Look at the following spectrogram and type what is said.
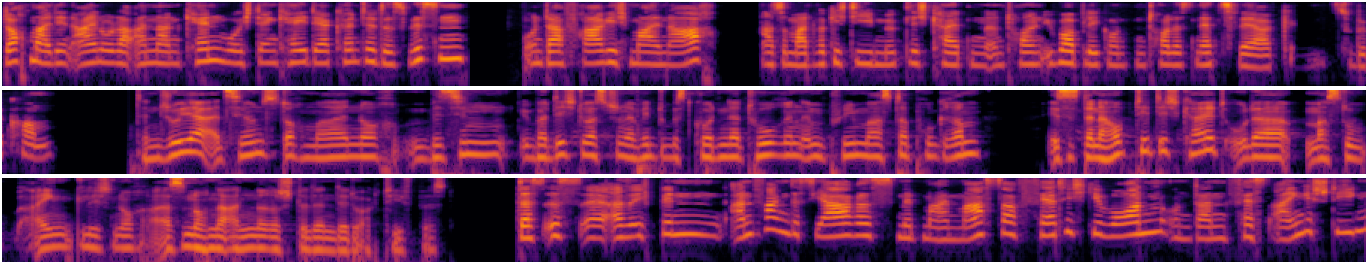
doch mal den einen oder anderen kenne, wo ich denke, hey, der könnte das wissen. Und da frage ich mal nach. Also man hat wirklich die Möglichkeiten, einen tollen Überblick und ein tolles Netzwerk zu bekommen. Dann Julia, erzähl uns doch mal noch ein bisschen über dich. Du hast schon erwähnt, du bist Koordinatorin im Pre-Master-Programm. Ist es deine Haupttätigkeit oder machst du eigentlich noch, also noch eine andere Stelle, in der du aktiv bist? Das ist, äh, also ich bin Anfang des Jahres mit meinem Master fertig geworden und dann fest eingestiegen.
